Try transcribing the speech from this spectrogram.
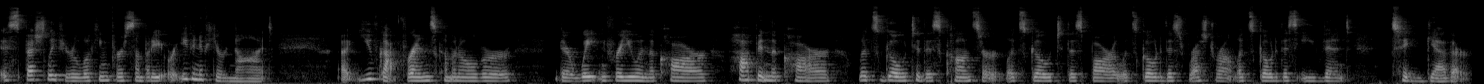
especially if you're looking for somebody, or even if you're not, uh, you've got friends coming over, they're waiting for you in the car. Hop in the car. Let's go to this concert. Let's go to this bar. Let's go to this restaurant. Let's go to this event together.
